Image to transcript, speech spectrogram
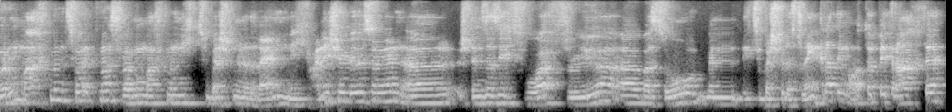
Warum macht man so etwas? Warum macht man nicht zum Beispiel rein mechanische Lösungen? Äh, stellen Sie sich vor, früher äh, war so, wenn ich zum Beispiel das Lenkrad im Auto betrachte,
